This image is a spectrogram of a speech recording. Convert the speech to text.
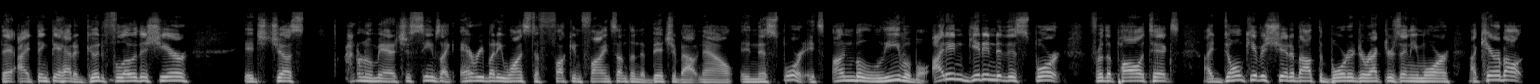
They, I think they had a good flow this year. It's just, I don't know, man. It just seems like everybody wants to fucking find something to bitch about now in this sport. It's unbelievable. I didn't get into this sport for the politics. I don't give a shit about the board of directors anymore. I care about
